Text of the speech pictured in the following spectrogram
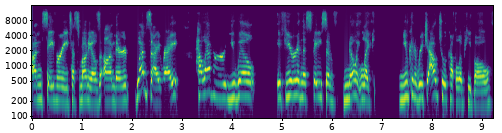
unsavory testimonials on their website, right? However, you will, if you're in the space of knowing, like, you can reach out to a couple of people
